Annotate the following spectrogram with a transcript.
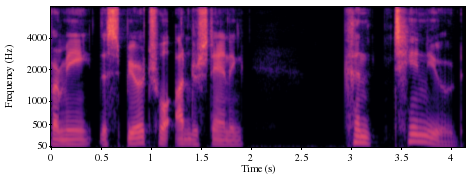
For me, the spiritual understanding continued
